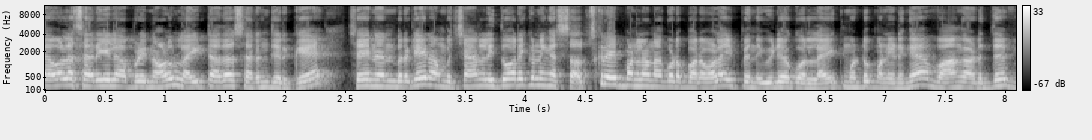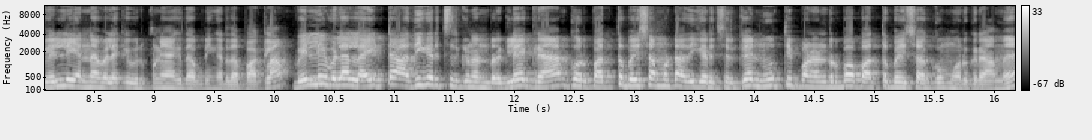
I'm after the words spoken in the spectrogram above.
லெவலில் சரியில்லை அப்படின்னாலும் லைட்டாக தான் சரிஞ்சிருக்கு. சரி நண்பர்களே நம்ம சேனல் இது வரைக்கும் நீங்கள் சப்ஸ்கிரைப் பண்ணலன்னா கூட பரவாயில்ல. இப்போ இந்த வீடியோக்கு ஒரு லைக் மட்டும் பண்ணிடுங்க. வாங்க அடுத்து வெள்ளி என்ன விலைக்கு விற்பனை ஆகுது அப்படிங்கிறத பார்க்கலாம். வெள்ளி விலை லைட்டாக அதிகரிச்சிருக்கு நண்பர்களே. கிராமுக்கு ஒரு பத்து பைசா மட்டும் அதிகரிச்சிருக்கு. நூற்றி பன்னெண்டு ரூபாய் பத்து பைசாக்கும் ஒரு கிராமு.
